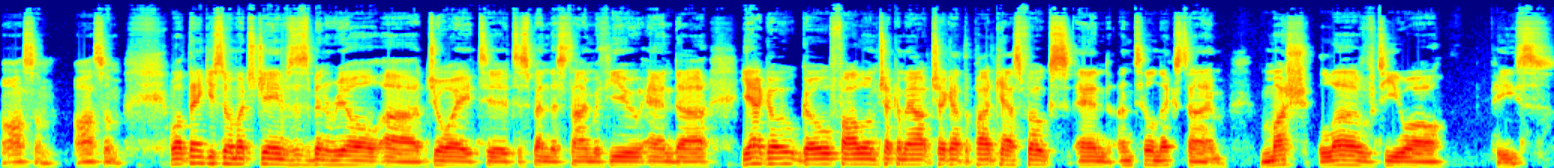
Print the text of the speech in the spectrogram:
Awesome. Awesome. Well, thank you so much, James. This has been a real uh, joy to to spend this time with you. And uh, yeah, go go follow him, check him out, check out the podcast, folks. And until next time, much love to you all. Peace.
